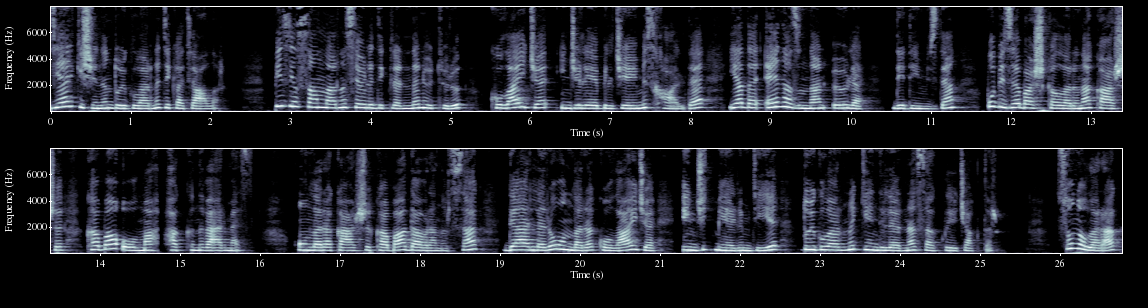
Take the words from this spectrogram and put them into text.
diğer kişinin duygularını dikkate alır. Biz insanların söylediklerinden ötürü kolayca inceleyebileceğimiz halde ya da en azından öyle dediğimizden bu bize başkalarına karşı kaba olma hakkını vermez. Onlara karşı kaba davranırsak değerleri onlara kolayca incitmeyelim diye duygularını kendilerine saklayacaktır. Son olarak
